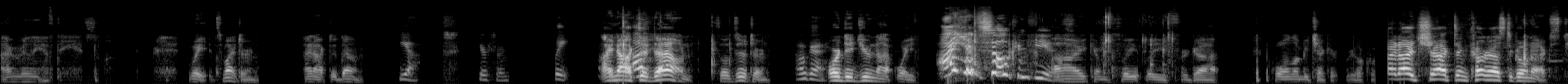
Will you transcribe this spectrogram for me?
I really have to answer. Wait, it's my turn. I knocked it down. Yeah. Your turn. Wait. I knocked Ah. it down. So it's your turn. Okay. Or did you not? Wait. I am so confused. I completely forgot. Hold on, let me check it real quick. Alright, I checked and Carter has to go next.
